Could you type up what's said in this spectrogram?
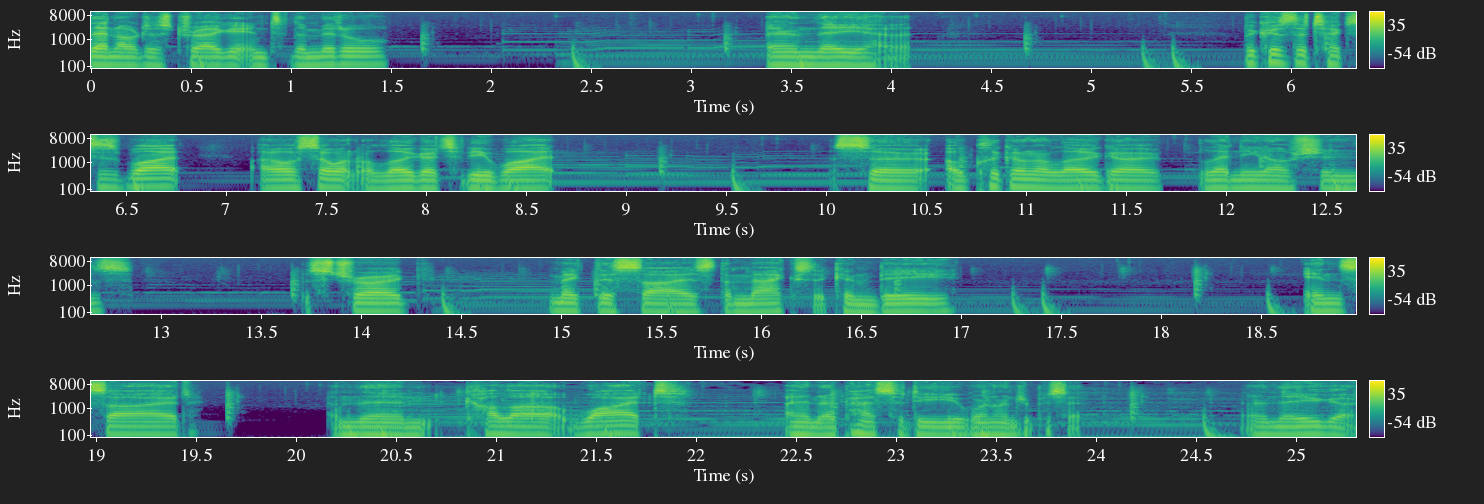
Then I'll just drag it into the middle, and there you have it. Because the text is white, I also want the logo to be white. So I'll click on the logo, blending options, stroke, make this size the max it can be, inside, and then color white and opacity 100%. And there you go.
